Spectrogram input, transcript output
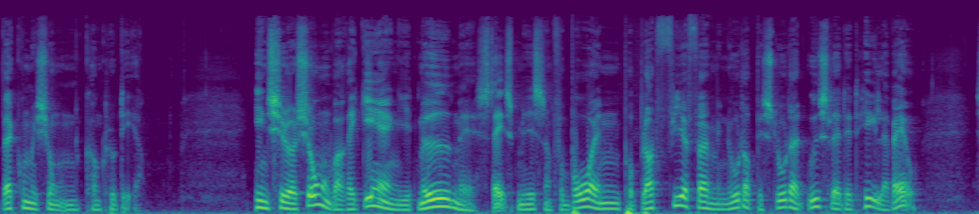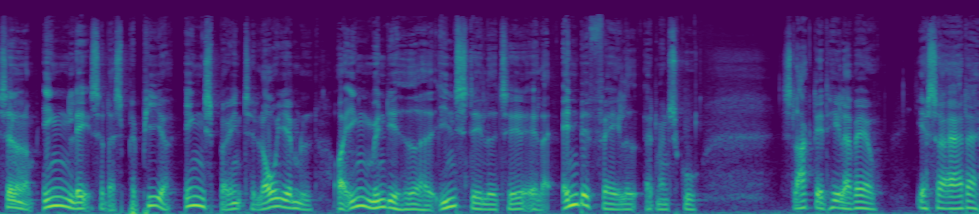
hvad kommissionen konkluderer. I en situation, hvor regeringen i et møde med statsministeren for bordenden på blot 44 minutter beslutter at udslette et helt erhverv, selvom ingen læser deres papir, ingen spørger ind til lovhjemmel, og ingen myndigheder havde indstillet til eller anbefalet, at man skulle slagte et helt erhverv, ja, så er der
